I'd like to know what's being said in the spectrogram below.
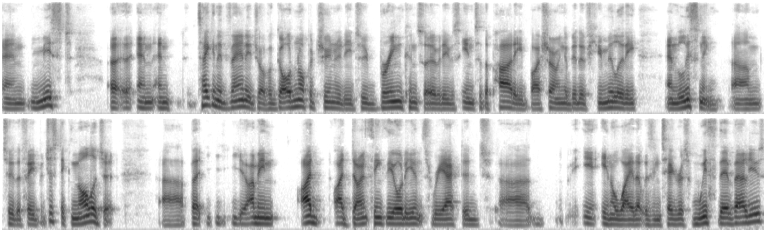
and missed uh, and and taken advantage of a golden opportunity to bring conservatives into the party by showing a bit of humility and listening um, to the feedback. Just acknowledge it. Uh, but yeah, I mean, I I don't think the audience reacted uh, in, a way that was integrous with their values.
